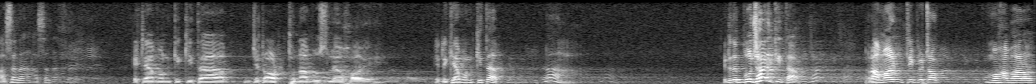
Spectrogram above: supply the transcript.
আছে না? আছে না? এটা এমন কি কিতাব যেটা অর্থ না বুঝলেও হয়? এটা কি এমন কিতাব? না। এটা তো বোঝার কিতাব। Ramayan Tripitaka Mahabharat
